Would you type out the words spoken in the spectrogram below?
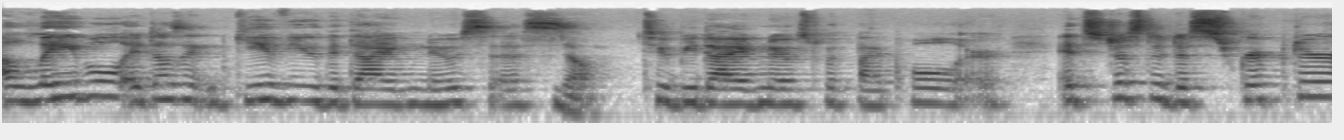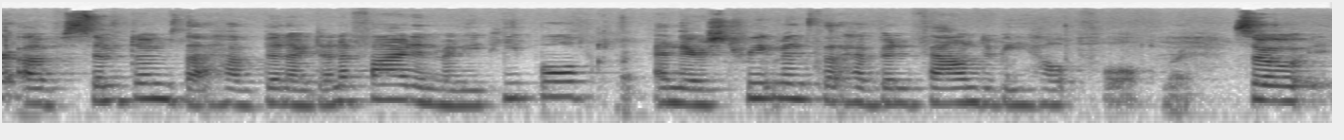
a label it doesn't give you the diagnosis no. to be diagnosed with bipolar it's just a descriptor of symptoms that have been identified in many people and there's treatments that have been found to be helpful right. so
